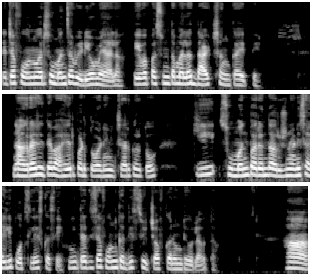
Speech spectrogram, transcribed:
त्याच्या फोनवर सुमनचा व्हिडिओ मिळाला. तेव्हापासून तर मला दाट शंका येते. नागराज इथे बाहेर पडतो आणि विचार करतो की सुमनपर्यंत अर्जुन आणि सायली पोचलेस कसे? मी तर तिचा फोन कधीच स्विच ऑफ करून ठेवला होता. हां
